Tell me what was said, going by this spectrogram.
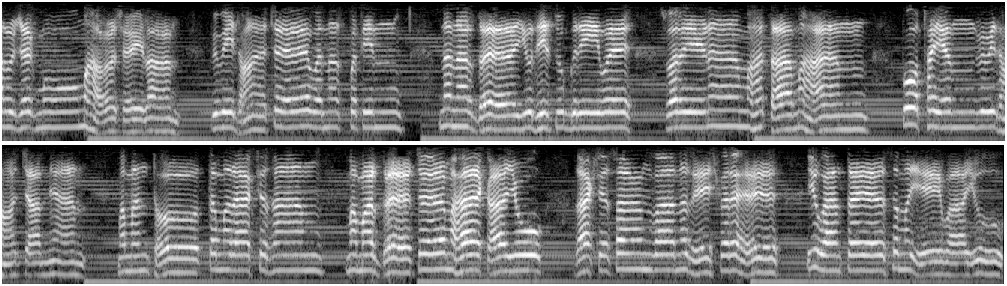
अनुजग्मो महाशैलान् विविधा च वनस्पतीन्। ननर्द युधि सुग्रीव स्वरेण महता महान् पोथयन् विविधा चान्यान्। ममन्थोत्तमराक्षसान् ममर्ध च महाकायो राक्षसान् वा नरेश्वरः युगान्त समये वायु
